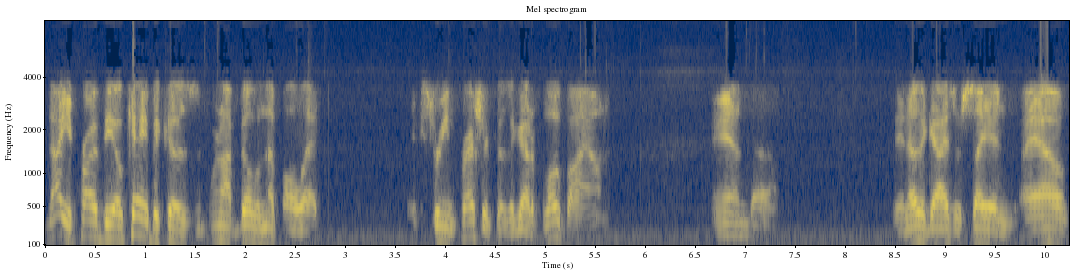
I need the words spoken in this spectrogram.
now you'd probably be okay because we're not building up all that extreme pressure because they got a blow by on it. And uh, and other guys are saying, well,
